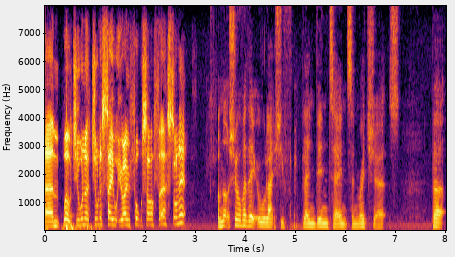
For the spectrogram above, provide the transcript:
Um, well, do you want to do you want to say what your own thoughts are first on it? I'm not sure whether it will actually blend into Ensign Redshirt's, but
